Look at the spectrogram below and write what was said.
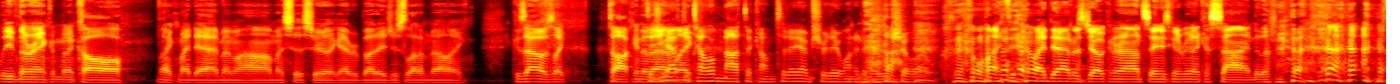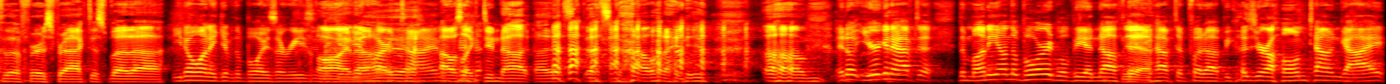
leave the rink, I'm gonna call like my dad, my mom, my sister, like everybody, just let them know, like, because I was like talking to Did them, Did you have like, to tell them not to come today? I'm sure they wanted to maybe show up. my, dad, my dad was joking around saying he's gonna be like a sign to the to the first practice, but uh, You don't want to give the boys a reason to oh, I give you a hard yeah. time. I was like, do not. Uh, that's, that's not what I need. Um, It'll, you're gonna have to. The money on the board will be enough that Yeah. you have to put up because you're a hometown guy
